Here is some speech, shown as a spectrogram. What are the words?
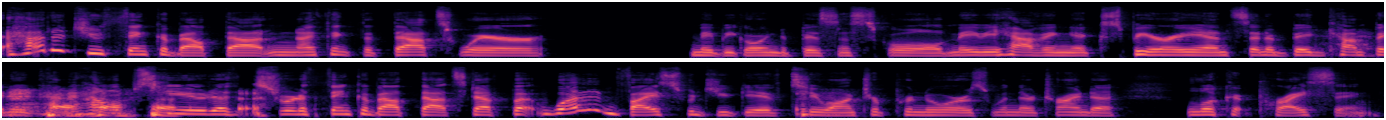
how did you think about that? And I think that that's where maybe going to business school, maybe having experience in a big company kind of helps you to sort of think about that stuff. But what advice would you give to entrepreneurs when they're trying to look at pricing?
